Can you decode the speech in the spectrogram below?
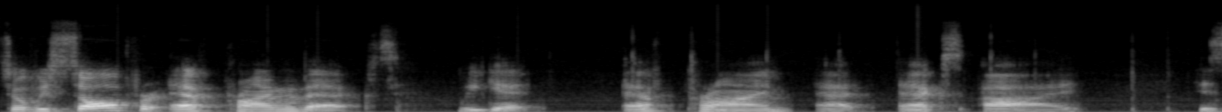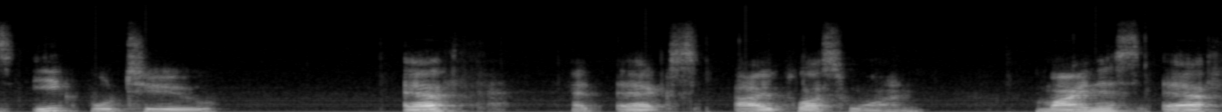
So if we solve for f prime of x, we get f prime at xi is equal to f at xi plus 1 minus f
